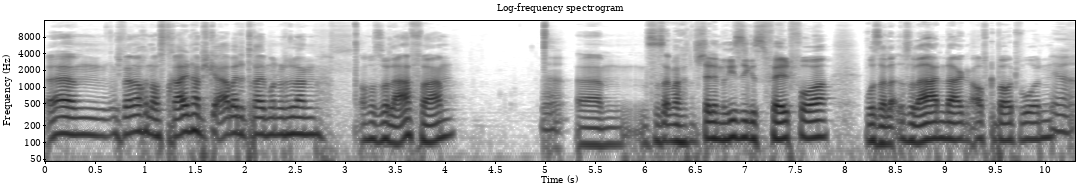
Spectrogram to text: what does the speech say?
Ähm, ich war noch in Australien, habe ich gearbeitet, drei Monate lang. Auf einer Solarfarm. Ja, Ähm, das ist einfach, stell dir ein riesiges Feld vor, wo Sol Solaranlagen aufgebaut wurden. ja.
